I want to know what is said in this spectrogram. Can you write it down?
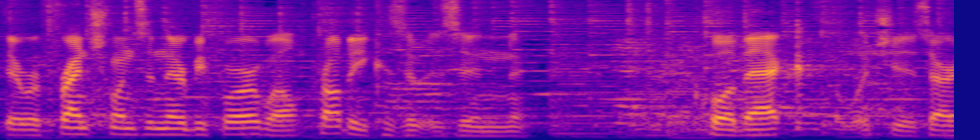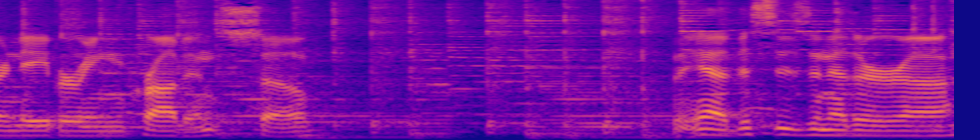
there were French ones in there before. Well, probably because it was in Quebec, which is our neighboring province. So, but yeah, this is another uh,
